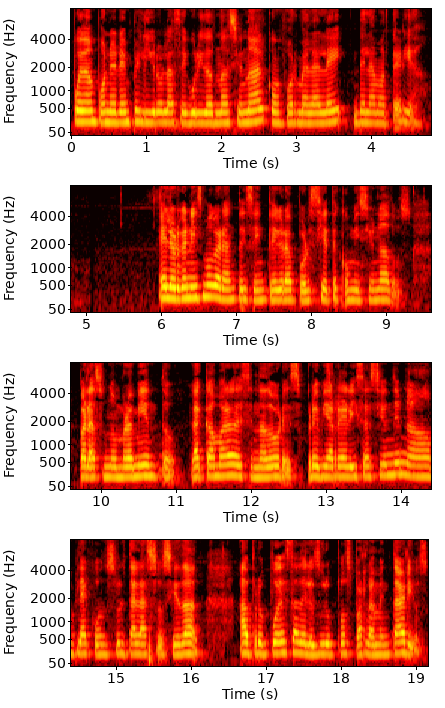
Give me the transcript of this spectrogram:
puedan poner en peligro la seguridad nacional conforme a la ley de la materia. El organismo garante se integra por siete comisionados. Para su nombramiento, la Cámara de Senadores, previa realización de una amplia consulta a la sociedad, a propuesta de los grupos parlamentarios,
